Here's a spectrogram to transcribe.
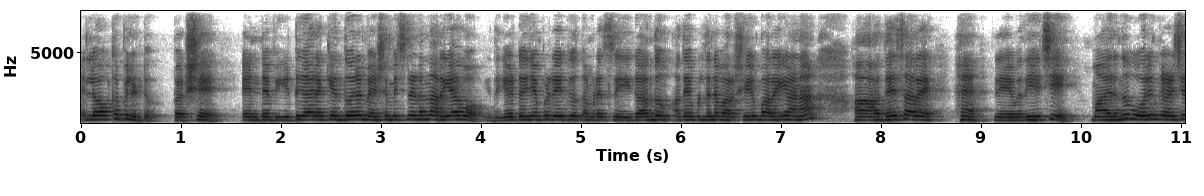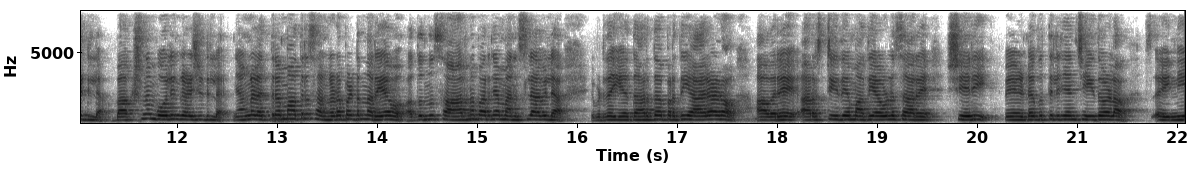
ലോക്കപ്പിലിട്ടു. പക്ഷേ എന്റെ വീട്ടുകാരൊക്കെ എന്തോരം വിഷമിച്ചിട്ടുണ്ടെന്ന് അറിയാവോ ഇത് കേട്ട് കഴിഞ്ഞപ്പോഴേക്ക് നമ്മുടെ ശ്രീകാന്തും അതേപോലെ തന്നെ വർഷയും പറയുകയാണ് അതെ സാറേ. രേവതി ചേച്ചി മരുന്ന് പോലും കഴിച്ചിട്ടില്ല ഭക്ഷണം പോലും കഴിച്ചിട്ടില്ല. ഞങ്ങൾ എത്രമാത്രം സങ്കടപ്പെട്ടെന്ന് അറിയാവോ അതൊന്നും സാറിന് പറഞ്ഞാൽ മനസ്സിലാവില്ല. ഇവിടുത്തെ യഥാർത്ഥ പ്രതി ആരാണോ? അവരെ അറസ്റ്റ് ചെയ്തേ മതിയാവുള്ളൂ സാറേ. ശരി വേണ്ട വിധത്തിൽ ഞാൻ ചെയ്തോളാം. ഇനി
